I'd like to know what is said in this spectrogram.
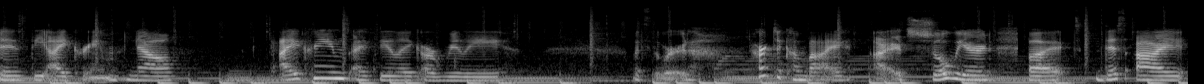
is the eye cream. Now, eye creams I feel like are really, what's the word? Hard to come by. It's so weird, but this eye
